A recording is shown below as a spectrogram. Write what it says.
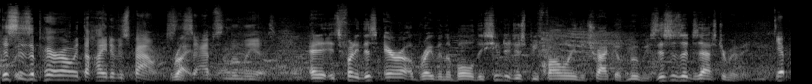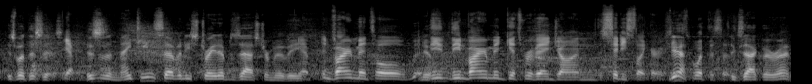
This is a Aparo at the height of his powers. Right. This absolutely is. And it's funny, this era of Brave and the Bold, they seem to just be following the track of movies. This is a disaster movie. Yep. Is what this is. Yep. This is a 1970 straight up disaster movie. Yep. Environmental. Yep. The, the environment gets revenge on the city slickers. Yeah, That's what this is. Exactly right.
